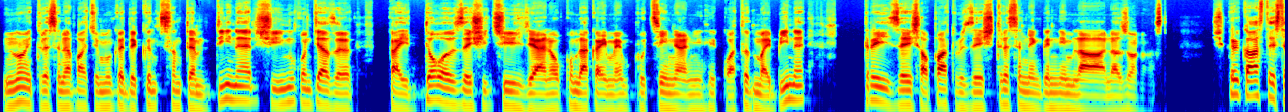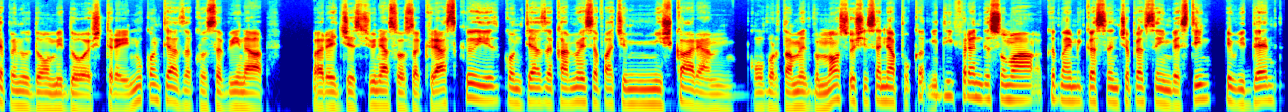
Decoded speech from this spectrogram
noi trebuie să ne facem încă de când suntem tineri și nu contează că ai 25 de ani, oricum dacă ai mai puțini ani, cu atât mai bine, 30 sau 40 trebuie să ne gândim la, la zona asta. Și cred că asta este pentru 2023. Nu contează că o să vină recesiunea sau să crească, contează ca noi să facem mișcarea în comportamentul nostru și să ne apucăm, indiferent de suma cât mai mică, să începem să investim, evident,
